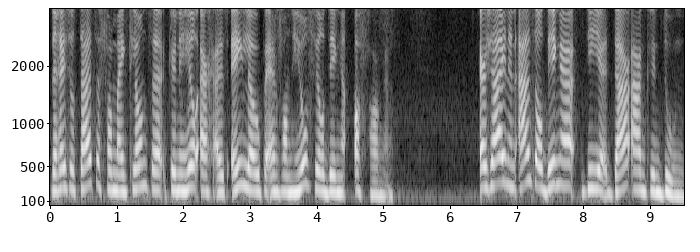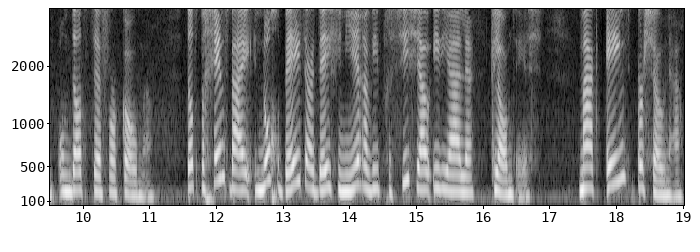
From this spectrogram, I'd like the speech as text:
de resultaten van mijn klanten kunnen heel erg uiteenlopen en van heel veel dingen afhangen. Er zijn een aantal dingen die je daaraan kunt doen om dat te voorkomen. Dat begint bij nog beter definiëren wie precies jouw ideale klant is. Maak één persona.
